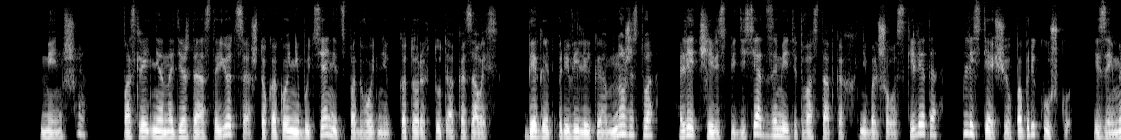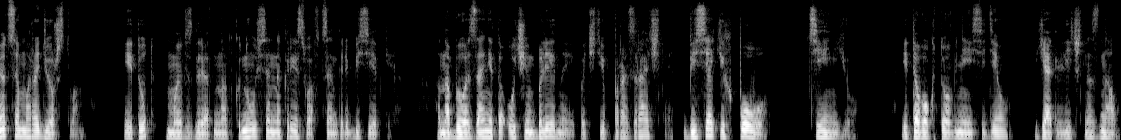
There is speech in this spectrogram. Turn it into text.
Меньше? Последняя надежда остается, что какой-нибудь сянец-подводник, которых тут оказалось, бегает превеликое множество, лет через пятьдесят заметит в остатках небольшого скелета блестящую побрякушку и займется мародерством. И тут мой взгляд наткнулся на кресло в центре беседки. Она была занята очень бледной, почти прозрачной, без всяких полу, тенью. И того, кто в ней сидел, я отлично знал.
